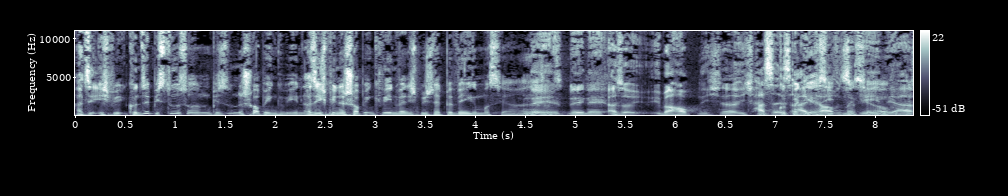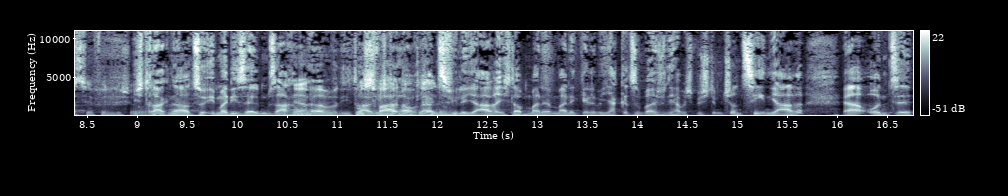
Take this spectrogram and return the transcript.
Also ich bin, Kunze, bist du so ein, bist du eine Shopping Queen? Also ich bin eine Shopping Queen, wenn ich mich nicht bewegen muss, ja. Also Nee, nee, nee, also überhaupt nicht. Ne? Ich hasse Gut, es, einkaufen zu gehen. Ja. bisschen, ich, ich trage nahezu immer dieselben Sachen. Ja. Ne? Die trage ich dann auch ganz viele Jahre. Ich glaube, meine, meine gelbe Jacke zum Beispiel, die habe ich bestimmt schon zehn Jahre. Ja, und äh,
